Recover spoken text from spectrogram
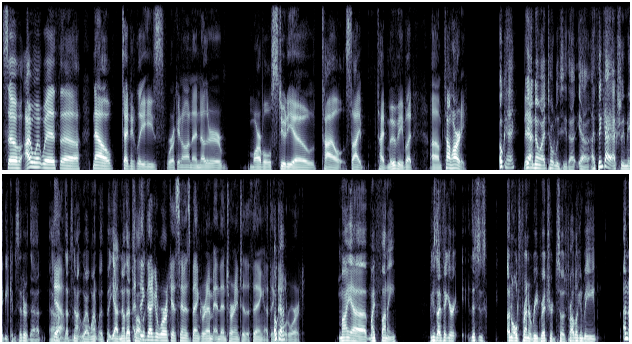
So I went with uh now technically he's working on another Marvel Studio tile type type movie, but um Tom Hardy. Okay. Yeah. Yeah. no, I totally see that. Yeah, I think I actually maybe considered that. Uh, Yeah. that's not who I went with, but yeah, no, that's I solid. think that could work as him as Ben Grimm and then turning to the thing. I think Okay. that would work. my uh my funny because I figure this is an old friend of Reed Richards, so it's probably gonna be an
